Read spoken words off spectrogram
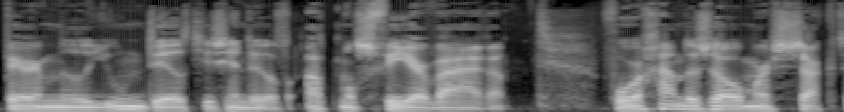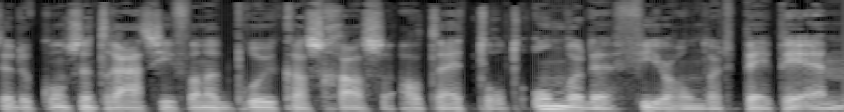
per miljoen deeltjes in de atmosfeer waren. Voorgaande zomers zakte de concentratie van het broeikasgas altijd tot onder de 400 ppm.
